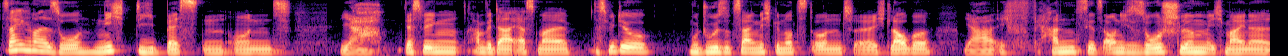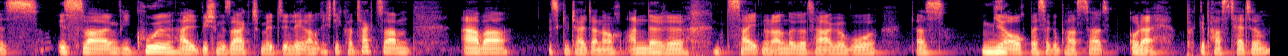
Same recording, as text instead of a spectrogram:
sage ich mal so, nicht die besten und ja, deswegen haben wir da erstmal das Videomodul sozusagen nicht genutzt und äh, ich glaube, ja, ich fand es jetzt auch nicht so schlimm. Ich meine, es ist zwar irgendwie cool, halt, wie schon gesagt, mit den Lehrern richtig Kontakt zu haben, aber es gibt halt dann auch andere Zeiten und andere Tage, wo das mir auch besser gepasst hat oder gepasst hätte.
